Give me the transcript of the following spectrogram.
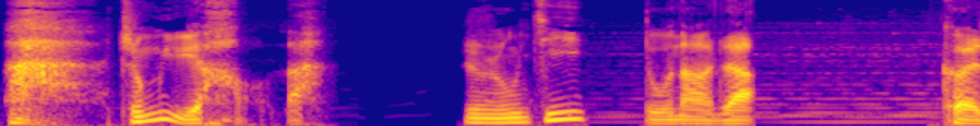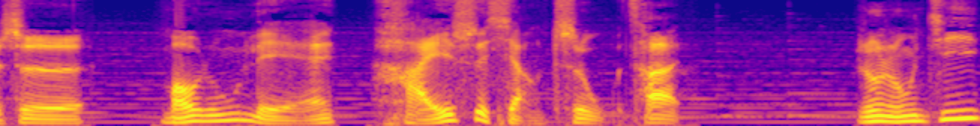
啊，终于好了。绒绒鸡嘟囔着：“可是。”毛绒脸还是想吃午餐，绒绒鸡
